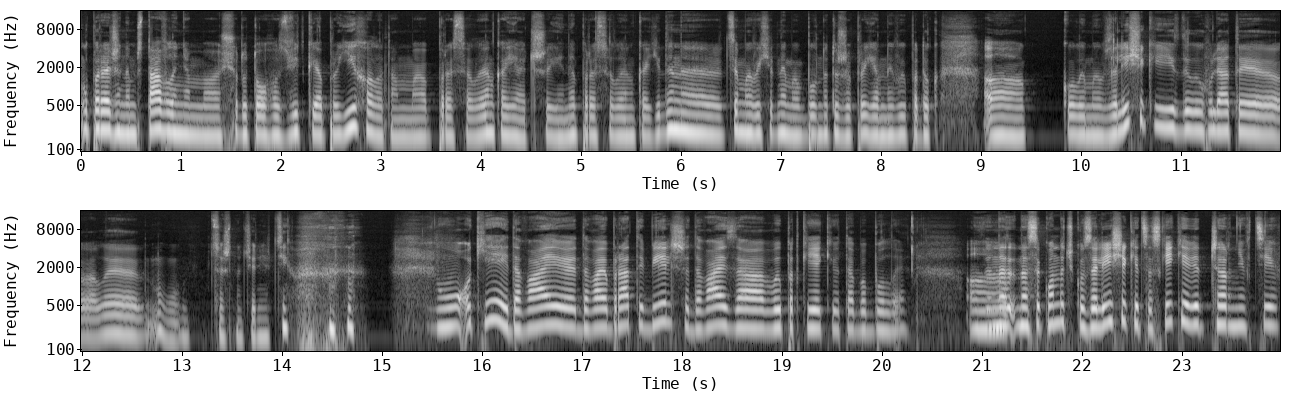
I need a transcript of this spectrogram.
упередженим ставленням щодо того, звідки я приїхала, там переселенка я чи не переселенка. Єдине цими вихідними був не дуже приємний випадок, коли ми в Заліщики їздили гуляти, але ну, це ж на Чернівці. Ну окей, давай давай брати більше, давай за випадки, які у тебе були. На, на секундочку, Заліщики, це скільки від Чернівців?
